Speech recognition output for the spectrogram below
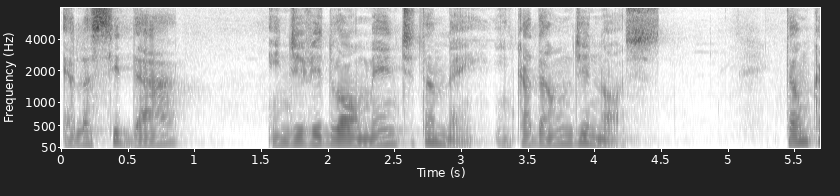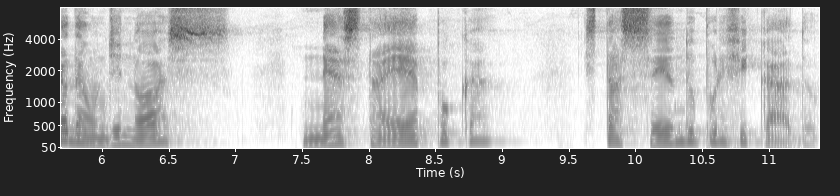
ela se dá individualmente também, em cada um de nós. Então, cada um de nós, nesta época, está sendo purificado.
